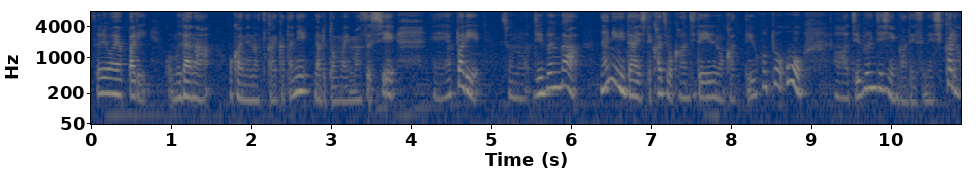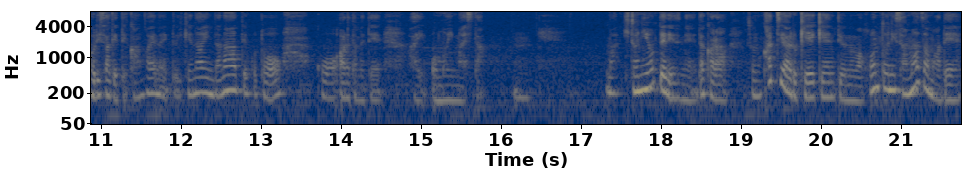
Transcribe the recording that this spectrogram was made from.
それはやっぱりこう無駄なお金の使い方になると思いますし、えー、やっぱりその自分が何に対して価値を感じているのかっていうことをあ自分自身がですねしっかり掘り下げて考えないといけないんだなっていうことをこう改めて、はい、思いました。うんまあ、人によってですねだからその価値ある経験っていうのは本当に様々で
